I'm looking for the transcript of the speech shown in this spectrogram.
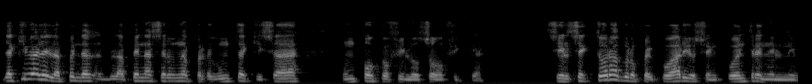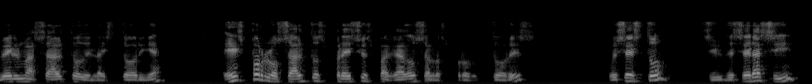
De aquí vale la pena, la pena hacer una pregunta quizá un poco filosófica. Si el sector agropecuario se encuentra en el nivel más alto de la historia, ¿Es por los altos precios pagados a los productores? Pues esto, si de ser así,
